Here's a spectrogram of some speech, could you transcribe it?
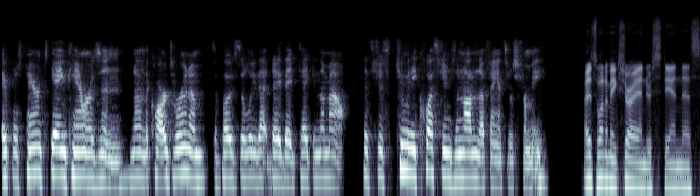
April's parents' game cameras, and none of the cards were in them. Supposedly that day they'd taken them out. It's just too many questions and not enough answers for me. I just want to make sure I understand this.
